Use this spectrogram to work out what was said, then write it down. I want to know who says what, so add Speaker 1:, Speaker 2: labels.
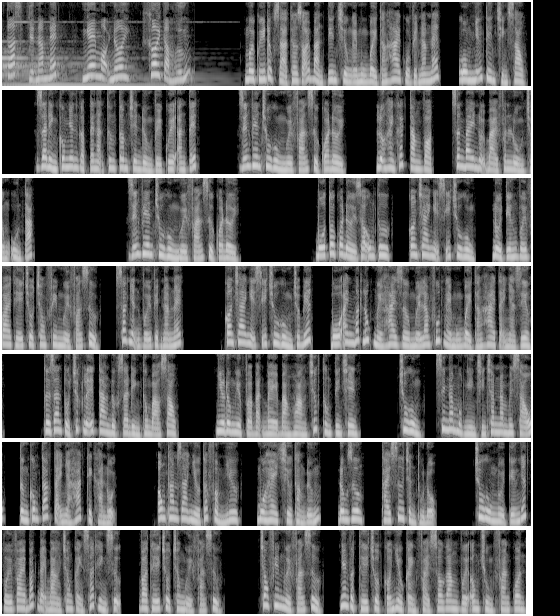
Speaker 1: podcast Vietnamnet, nghe mọi nơi, khơi cảm hứng.
Speaker 2: Mời quý độc giả theo dõi bản tin chiều ngày 7 tháng 2 của Vietnamnet, gồm những tin chính sau. Gia đình công nhân gặp tai nạn thương tâm trên đường về quê ăn Tết. Diễn viên Chu Hùng người phán xử qua đời. Lượng hành khách tăng vọt, sân bay nội bài phân luồng chống ùn tắc. Diễn viên Chu Hùng người phán xử qua đời. Bố tôi qua đời do ung thư, con trai nghệ sĩ Chu Hùng, nổi tiếng với vai thế chột trong phim Người phán xử, xác nhận với Vietnamnet. Con trai nghệ sĩ Chu Hùng cho biết, bố anh mất lúc 12 giờ 15 phút ngày 7 tháng 2 tại nhà riêng. Thời gian tổ chức lễ tang được gia đình thông báo sau. Nhiều đồng nghiệp và bạn bè bàng hoàng trước thông tin trên. Chu Hùng, sinh năm 1956, từng công tác tại nhà hát kịch Hà Nội. Ông tham gia nhiều tác phẩm như Mùa hè chiều thẳng đứng, Đông Dương, Thái sư Trần Thủ Độ. Chu Hùng nổi tiếng nhất với vai Bắc Đại Bàng trong cảnh sát hình sự và thế Chột trong người phán xử. Trong phim Người phán xử, nhân vật thế Chột có nhiều cảnh phải so găng với ông trùm Phan Quân.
